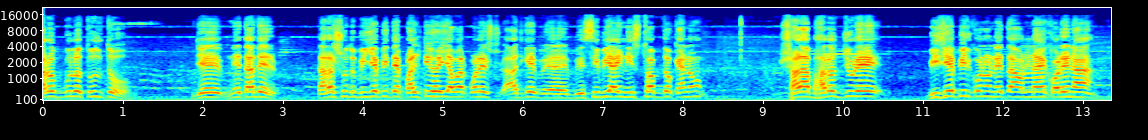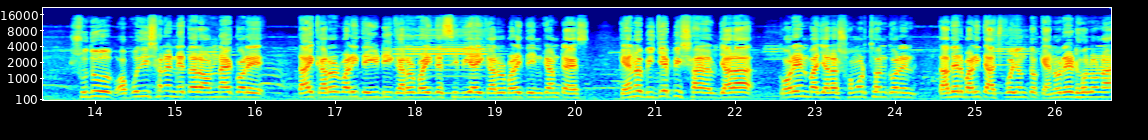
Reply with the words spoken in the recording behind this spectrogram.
আরোপগুলো তুলতো, যে নেতাদের, তারা শুধু বিজেপিতে পাল্টি হয়ে যাওয়ার পরে আজকে সিবিআই নিস্তব্ধ কেন? সারা ভারত জুড়ে বিজেপির কোনো নেতা অন্যায় করে না, শুধু অপোজিশনের নেতারা অন্যায় করে, তাই কারোর বাড়িতে ইডি কারোর বাড়িতে সিবিআই কারোর বাড়িতে ইনকাম ট্যাক্স কেন বিজেপি যারা করেন বা যারা সমর্থন করেন, তাদের বাড়িতে আজ পর্যন্ত কেন রেড হলো না?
